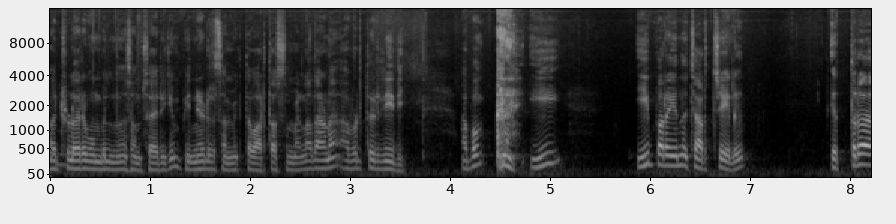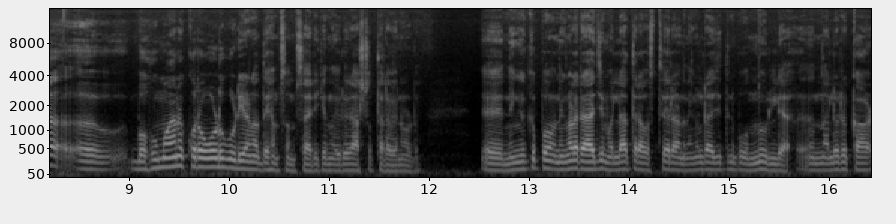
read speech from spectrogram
മറ്റുള്ളവരുടെ മുമ്പിൽ നിന്ന് സംസാരിക്കും. പിന്നീട് ഒരു സംയുക്ത വാർത്താ സമ്മേളനം. അതാണ് അവിടുത്തെ ഒരു രീതി. അപ്പം ഈ ഈ പറയുന്ന ചർച്ചയിൽ എത്ര ബഹുമാനക്കുറവോടുകൂടിയാണ് അദ്ദേഹം സംസാരിക്കുന്നത് ഒരു രാഷ്ട്രത്തലവനോട്? നിങ്ങൾക്കിപ്പോൾ നിങ്ങളുടെ രാജ്യം വല്ലാത്തൊരവസ്ഥയിലാണ്. നിങ്ങളുടെ രാജ്യത്തിന് ഇപ്പോൾ ഒന്നുമില്ല. നല്ലൊരു കാ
